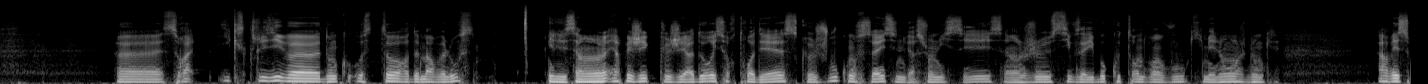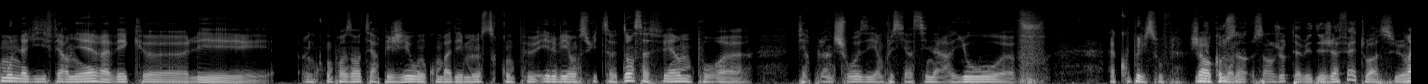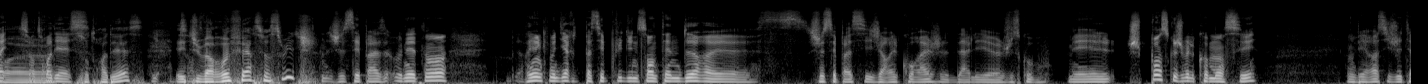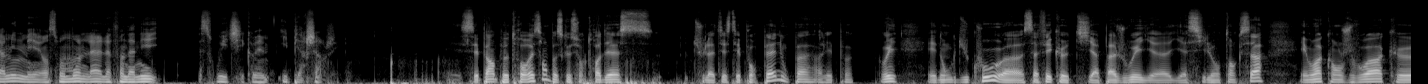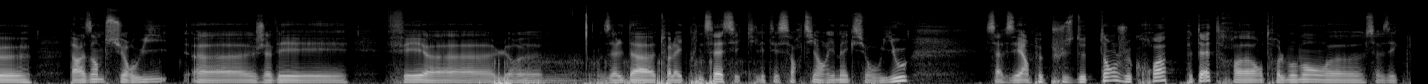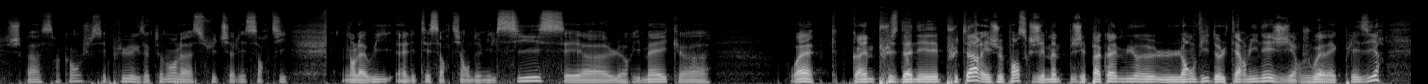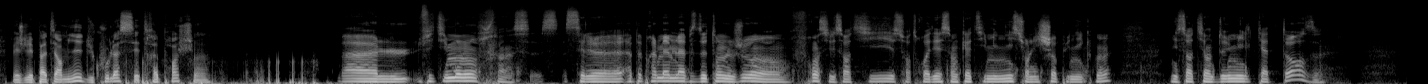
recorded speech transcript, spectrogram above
euh, sera exclusive donc au store de Marvelous. Et c'est un RPG que j'ai adoré sur 3DS, que je vous conseille. C'est une version lycée. C'est un jeu, si vous avez beaucoup de temps devant vous, qui mélange donc Harvest Moon, la vie fermière, avec les une composante RPG où on combat des monstres qu'on peut élever ensuite dans sa ferme pour euh, faire plein de choses. Et en plus, il y a un scénario euh, pff, à couper le souffle. Je recommande. c'est un, jeu que tu avais déjà fait, toi, sur, Ouais, euh, sur 3DS. Sur 3DS. Yeah, Et sur- tu vas refaire sur Switch? Je sais pas, honnêtement, rien que me dire de passer plus d'une centaine d'heures, euh, je sais pas si j'aurai le courage d'aller euh, jusqu'au bout. Mais je pense que je vais le commencer. On verra si je termine, mais en ce moment, là, la fin d'année, Switch est quand même hyper chargé. C'est pas un peu trop récent parce que sur 3DS, tu l'as testé pour peine ou pas à l'époque? Oui, et donc du coup, euh, ça fait que tu n'y as pas joué il y, a, si longtemps que ça. Et moi, quand je vois que, par exemple, sur Wii, euh, j'avais fait euh, le Zelda Twilight Princess et qu'il était sorti en remake sur Wii U, ça faisait un peu plus de temps, je crois, peut-être, euh, entre le moment, euh, ça faisait, je sais pas, 5 ans, je sais plus exactement, la Switch, elle est sortie, non, la Wii, elle était sortie en 2006, et euh, le remake, ouais, quand même plus d'années plus tard, et je pense que j'ai même, j'ai pas quand même eu l'envie de le terminer, j'y ai rejoué avec plaisir, mais je l'ai pas terminé, du coup là, c'est très proche. Bah, effectivement, enfin, c'est- à peu près le même laps de temps. Le jeu en France, il est sorti sur 3DS en catimini sur l'eShop uniquement. Il est sorti en 2014.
